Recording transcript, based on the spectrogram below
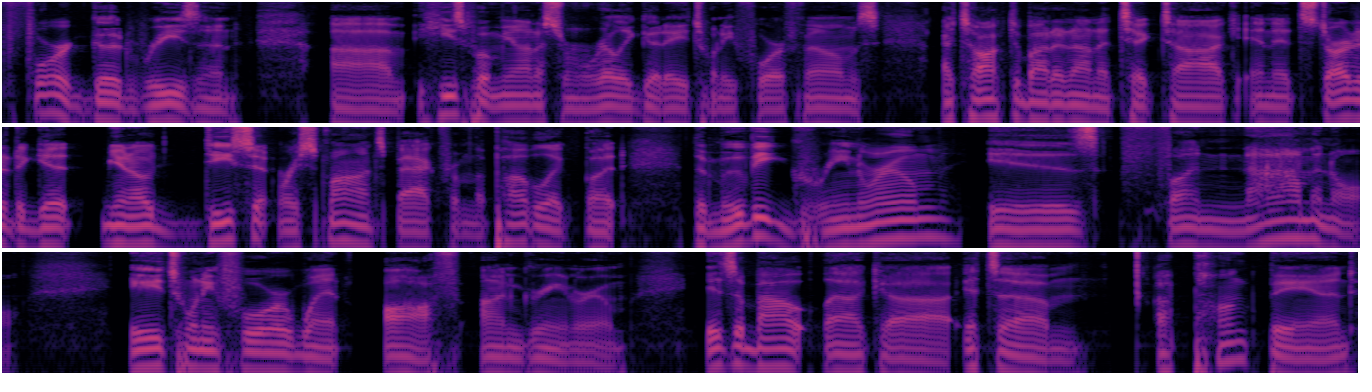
for a good reason. Um, he's put me on to some really good A24 films. I talked about it on a TikTok and it started to get, you know, decent response back from the public, but the movie Green Room is phenomenal. A24 went off on Green Room. It's about like uh it's um a punk band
